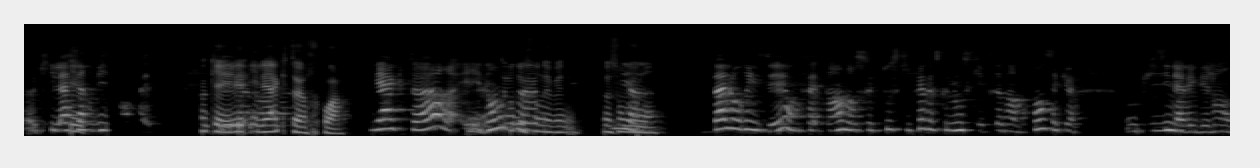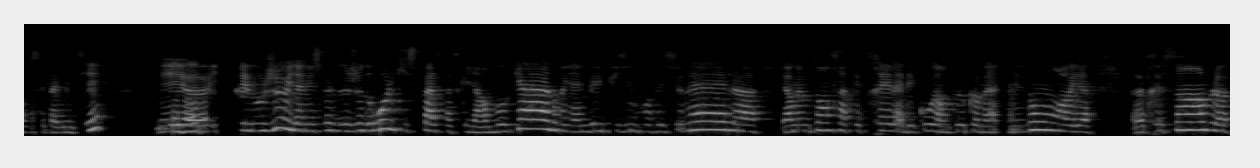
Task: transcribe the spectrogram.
euh, qui l'a servi en fait. Ok, il, est, acteur quoi. Il est acteur et donc acteur de son, euh, de son moment. Valorisé en fait hein, dans ce, tout ce qu'il fait parce que nous, ce qui est très important, c'est que on cuisine avec des gens dont c'est pas le métier. Mais uh-huh. euh, il crée nos jeux, il y a une espèce de jeu de rôle qui se passe parce qu'il y a un beau cadre, il y a une belle cuisine professionnelle, euh, et en même temps, ça fait très la déco un peu comme à la maison, euh, très simple.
